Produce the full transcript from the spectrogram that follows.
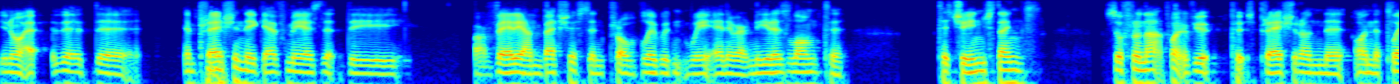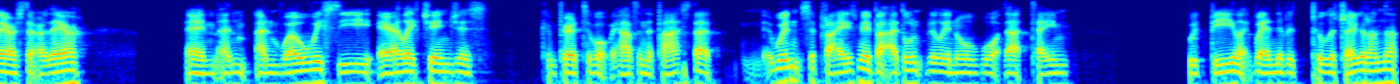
You know, it, the the impression they give me is that they are very ambitious and probably wouldn't wait anywhere near as long to to change things. So from that point of view, it puts pressure on the on the players that are there. Um, and and will we see early changes compared to what we have in the past? That it wouldn't surprise me, but I don't really know what that time would be like when they would pull the trigger on that.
